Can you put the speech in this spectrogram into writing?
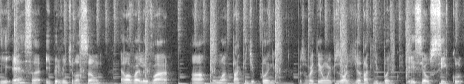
E essa hiperventilação, ela vai levar a um ataque de pânico. A pessoa vai ter um episódio de ataque de pânico. Esse é o ciclo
